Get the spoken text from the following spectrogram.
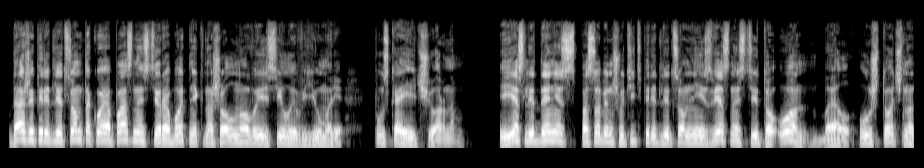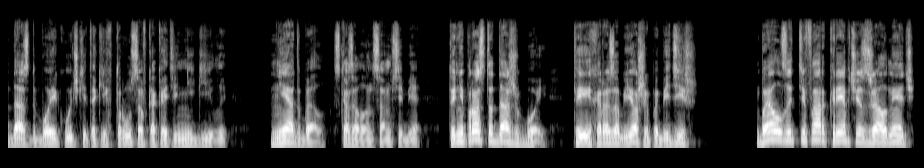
Даже перед лицом такой опасности работник нашел новые силы в юморе, пускай и черном. И если Деннис способен шутить перед лицом неизвестности, то он, Белл, уж точно даст бой кучке таких трусов, как эти нигилы. «Нет, Белл», — сказал он сам себе, — «ты не просто дашь бой, ты их разобьешь и победишь». Белл Заттифар крепче сжал меч,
